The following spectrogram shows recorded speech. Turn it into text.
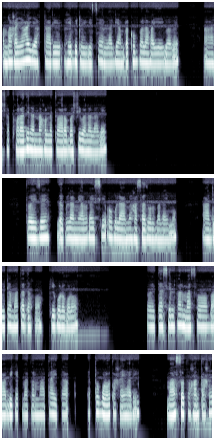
আমরা খাইয়া খাইয়া একটা হেবিট হয়ে গেছে এর লাগে আমরা খুব ভালো খাই এইভাবে। আর সাথে দিন রান্না করলে তো আরও বেশি ভালো লাগে। তো এই যে, যেগুলো আমি আলগাইছি ওগুলো আমি হাসা জল বানাইমু। আর দুইটা মাথা দেখো, কি বড় বড়। তো এটা সিলভার মাছও বা বিকেট মাছের মাথা, এটা এত বড় থাকে আরই মাছ যতখান থাকে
